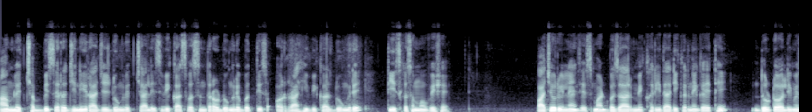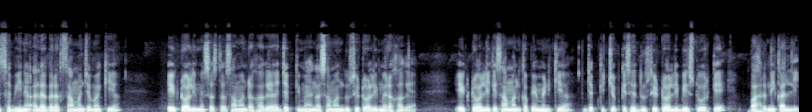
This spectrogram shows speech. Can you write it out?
आमले छब्बीस, रजनी राजेश डोंगरे चालीस, विकास वसंतराव डोंगरे बत्तीस और राही विकास डोंगरे तीस का समावेश है। पाँचों रिलायंस स्मार्ट बाज़ार में खरीदारी करने गए थे। दो ट्रॉली में सभी ने अलग अलग सामान जमा किया। एक ट्रॉली में सस्ता सामान रखा गया, जबकि महँगा सामान दूसरी ट्रॉली में रखा गया। एक ट्रॉली के सामान का पेमेंट किया, जबकि चुपके से दूसरी ट्रॉली भी स्टोर के बाहर निकाल ली।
